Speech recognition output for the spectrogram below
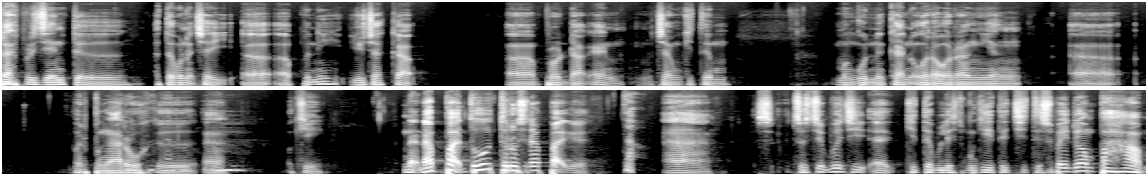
live presenter ataupun nak cari uh, apa ni you cakap uh, produk kan macam kita menggunakan orang-orang yang uh, berpengaruh ke uh, Mm. okay. Nak dapat tu terus dapat ke? Tak. Ah, so, so, ci- uh, kita boleh mungkin kita cerita supaya dia orang faham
